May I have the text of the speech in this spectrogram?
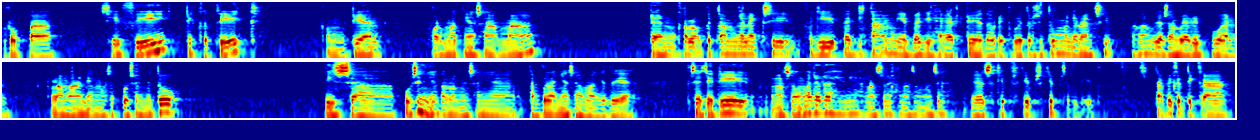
berupa CV diketik kemudian formatnya sama dan kalau kita menyeleksi bagi bagi kami bagi HRD atau recruiters itu menyeleksi bahkan bisa sampai ribuan lamaran yang masuk perusahaan itu bisa pusing ya kalau misalnya tampilannya sama gitu ya. Bisa jadi langsung ada lah ini langsung langsung aja ya skip skip skip seperti itu. Tapi ketika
